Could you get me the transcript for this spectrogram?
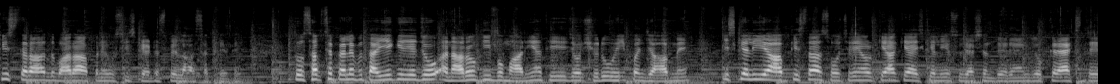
किस तरह दोबारा अपने उसी स्टेटस पे ला सकते थे। तो सबसे पहले बताइए कि ये जो अनारों की बीमारियाँ थी जो शुरू हुई पंजाब में, इसके लिए आप किस तरह सोच रहे हैं और क्या क्या इसके लिए सुजेशन दे रहे हैं? जो क्रैक्स थे,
